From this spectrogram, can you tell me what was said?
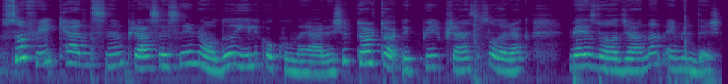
Sophie kendisinin prenseslerin olduğu iyilik okuluna yerleşip dört dörtlük bir prenses olarak mezun olacağından emindir.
